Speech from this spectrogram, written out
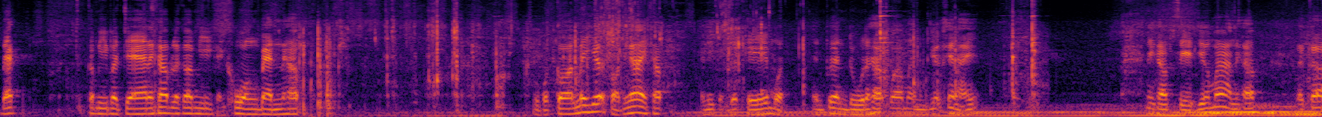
แบ็คก็มีประแจนะครับ แล้วก็มีไขควงแบนนะครับ อุปกรณ์ไม่เยอะสอดง่ายครับ อันนี้ผมจะเทให้หมดเพื่อนๆดูนะครับ ว่ามันเยอะแค่ไหนนี่ครับเศษเยอะมากนะครับ แล้วก็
